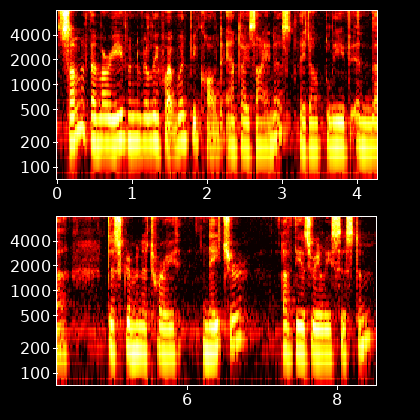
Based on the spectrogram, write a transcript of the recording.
Some of them are even really what would be called anti Zionist. They don't believe in the discriminatory nature of the Israeli system,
